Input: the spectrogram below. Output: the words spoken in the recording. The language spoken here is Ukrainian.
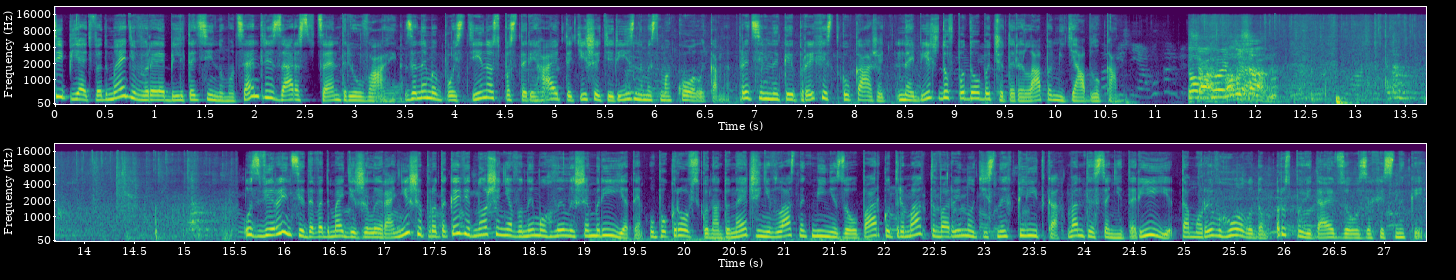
Ці п'ять ведмедів в реабілітаційному центрі зараз в центрі уваги. За ними постійно спостерігають та тішать різними смаколиками. Працівники прихистку кажуть, найбільш до вподоби чотирилапим яблука. У звіринці, де ведмеді жили раніше, про таке відношення вони могли лише мріяти. У Покровську на Донеччині власник міні-зоопарку тримав тварин у тісних клітках в антисанітарії та морив голодом, розповідають зоозахисники.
